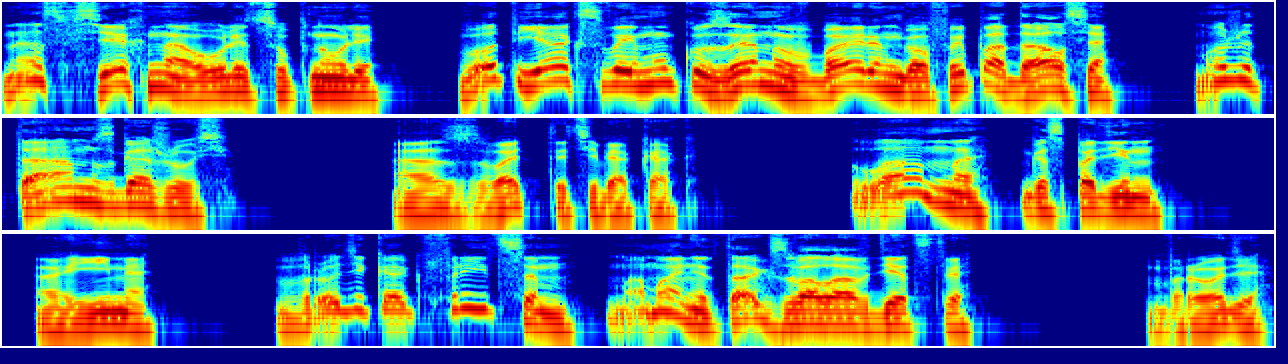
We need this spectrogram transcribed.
Нас всех на улицу пнули. Вот я к своему кузену в Байрингов и подался. Может, там сгожусь. А звать-то тебя как? Ламма, господин. А имя? Вроде как фрицем. Маманя так звала в детстве. Вроде.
